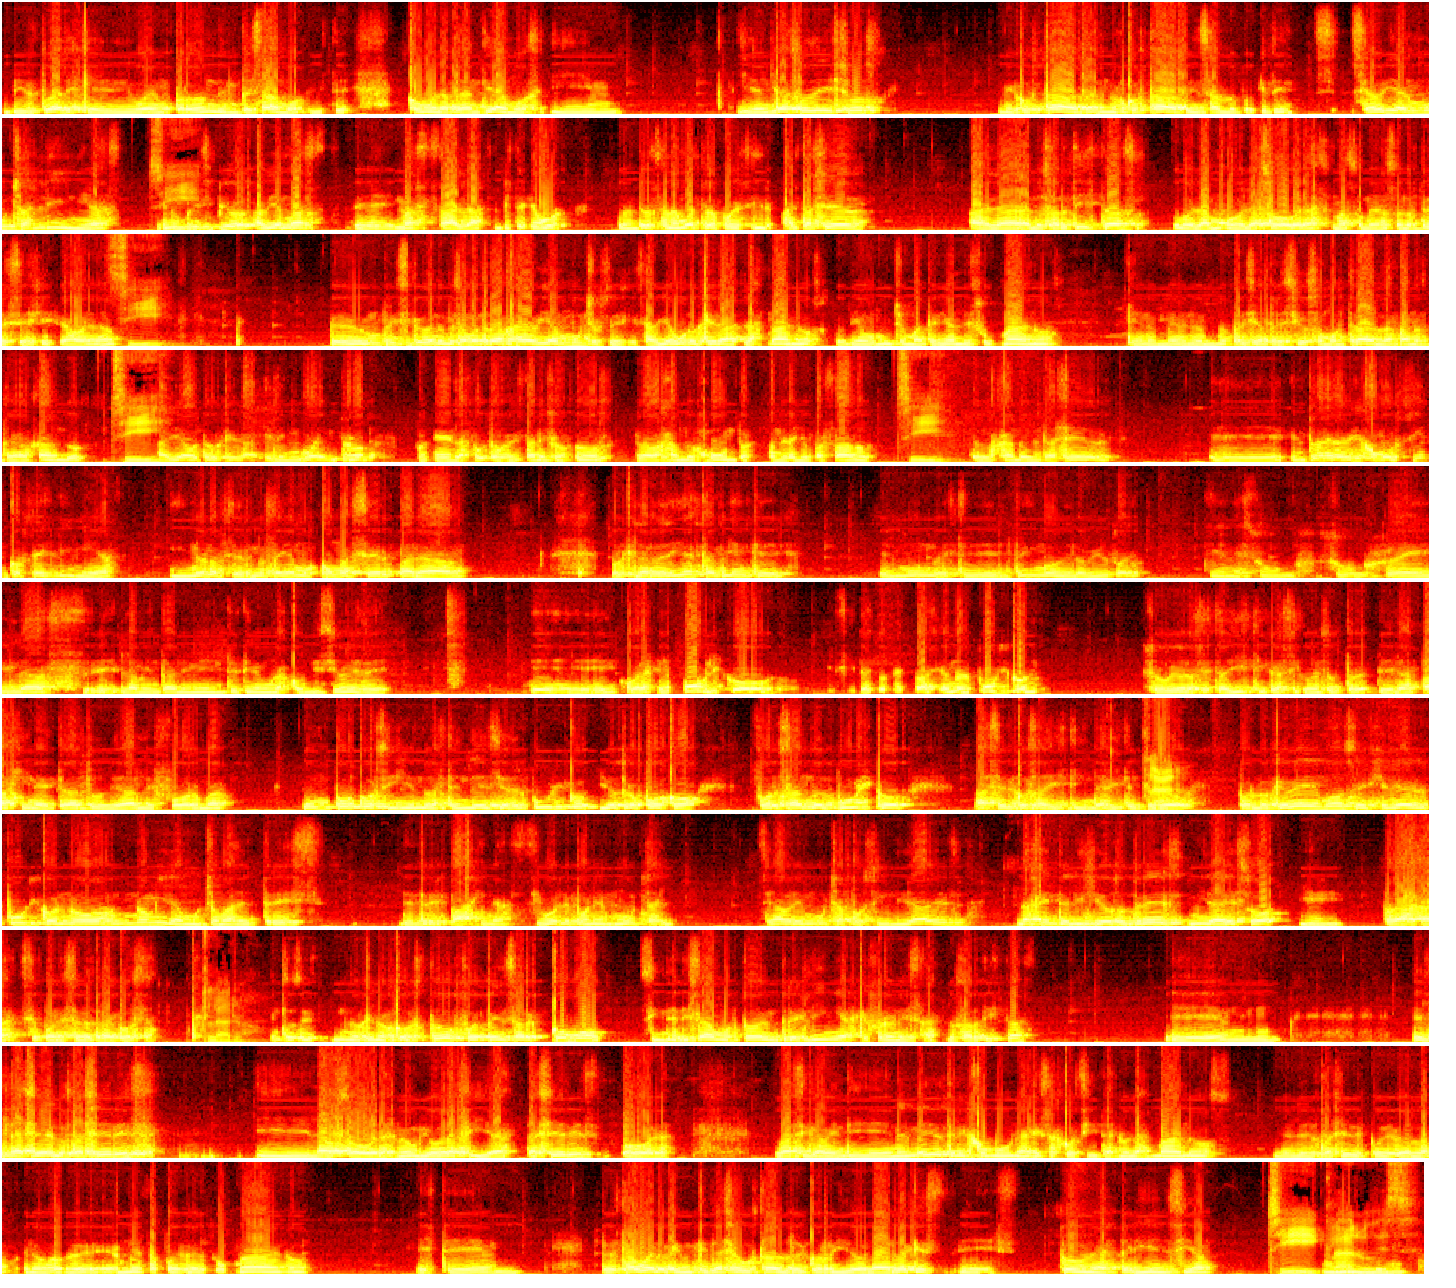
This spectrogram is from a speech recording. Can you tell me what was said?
virtuales que, bueno, ¿por dónde empezamos? ¿Viste? ¿Cómo la planteamos? Y, y en el caso de ellos, me costaba, nos costaba pensarlo, porque te- se abrían muchas líneas. En un principio había más, eh, más salas. Viste que vos, cuando entras a la muestra, puedes ir al taller, a, la- a los artistas o, la- o las obras, más o menos. Son los tres ejes ahora, ¿no? sí, Pero en un principio cuando empezamos a trabajar había muchos ejes. Había uno que era las manos, teníamos mucho material de sus manos, que me, me- me parecía precioso mostrar las manos trabajando. sí, Había otro que era el encuentro, porque las fotos están ellos dos trabajando juntos, son del año pasado, sí, trabajando en el taller. Eh, entonces había como cinco o seis líneas y no, nos, no sabíamos cómo hacer para... Porque la realidad es también que el mundo, este, el ritmo de lo virtual tiene su- sus reglas, eh, lamentablemente tiene unas condiciones de, de- con las que el público visita estos espacios. ¿no? El público, yo veo las estadísticas y con eso de la página y trato de darle forma, un poco siguiendo las tendencias del público y otro poco forzando al público a hacer cosas distintas, ¿viste? Claro. Pero por lo que vemos, en general el público no, no mira mucho más de tres, de tres páginas. Si vos le pones muchas, se abren muchas posibilidades, la gente elige dos o tres, mira eso y raja, se pone a hacer otra cosa. Claro, Entonces, lo que nos costó fue pensar cómo sintetizamos todo en tres líneas que fueron esas: los artistas, eh, el taller, los talleres y las obras, ¿no? Biografía, talleres, obras, básicamente. Y en el medio tenés como una esas cositas, ¿no? Las manos, en los talleres puedes ver las, no, eh, en esas puedes ver sus manos, este, pero está bueno que, que te haya gustado el recorrido. La verdad que es, es toda una experiencia sí, claro, Mm. es...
